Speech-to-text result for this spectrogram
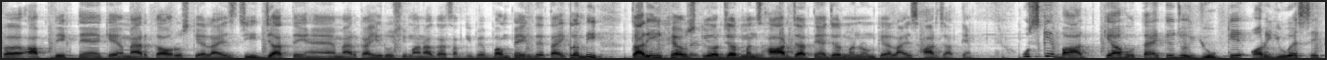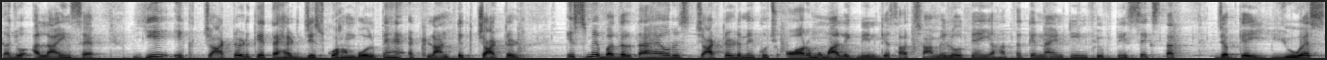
آپ دیکھتے ہیں کہ امریکہ اور اس کے الائز جیت جاتے ہیں۔ امریکہ ہیروشی ناگا ساکی پہ بم پھینک دیتا ہے۔ ایک لمبی تاریخ ہے، اس کی اور جرمنز ہار جاتے ہیں جرمن ان کے الائز ہار جاتے ہیں۔ اس کے بعد کیا ہوتا ہے کہ جو یو کے اور یو ایس اے کا جو الائنس ہے یہ ایک چارٹرڈ کے تحت جس کو ہم بولتے ہیں اٹلانٹک چارٹرڈ، اس میں بدلتا ہے اور اس چارٹرڈ میں کچھ اور ممالک بھی ان کے ساتھ شامل ہوتے ہیں۔ یہاں تک کہ نائنٹین ففٹی سکس تک جبکہ U S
